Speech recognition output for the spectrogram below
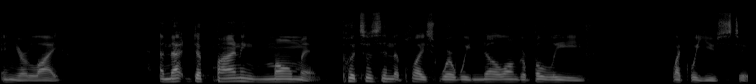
in your life. And that defining moment puts us in the place where we no longer believe like we used to.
